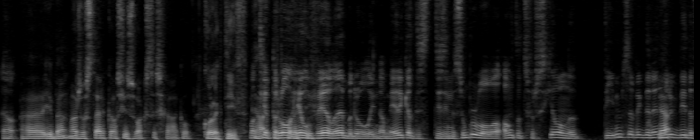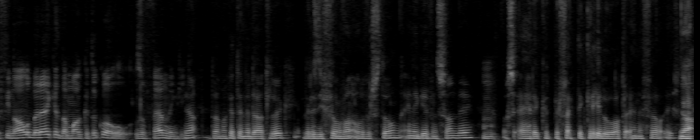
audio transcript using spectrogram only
Ja. Eh, je bent maar zo sterk als je zwakste schakel. Collectief. Want Ja, je hebt er wel heel veel. Hè? Ik bedoel, in Amerika, het is, het is in de Super Bowl wel altijd verschillende teams, heb ik de indruk, die de finale bereiken. Dat maakt het ook wel zo fijn, denk ik. Ja, dat maakt het inderdaad leuk. Er is die film van Oliver Stone, Any Given Sunday. Hm. Dat is eigenlijk het perfecte credo wat de NFL is. Ja.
